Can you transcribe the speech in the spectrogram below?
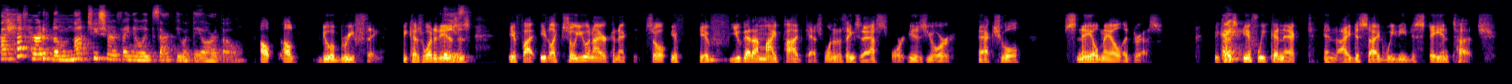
I have heard of them. I'm not too sure if I know exactly what they are though. I'll I'll do a brief thing because what it Please. is is if I like so you and I are connected. So if if mm-hmm. you got on my podcast, one of the things it asks for is your actual snail mail address. Because okay. if we connect and I decide we need to stay in touch,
